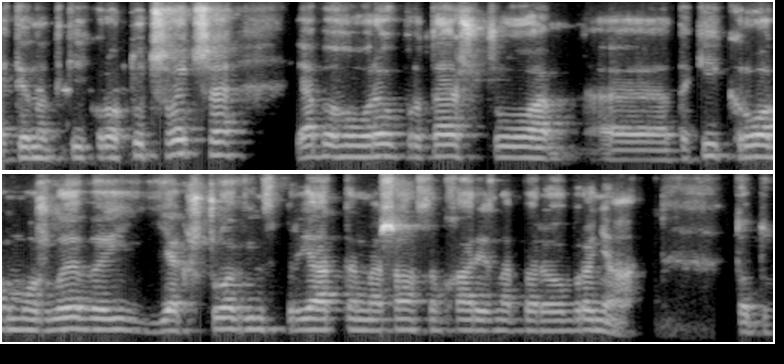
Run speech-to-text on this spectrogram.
йти на такий крок. Тут швидше я би говорив про те, що е, такий крок можливий, якщо він сприятиме шансам Харріс на переобрання. Тобто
